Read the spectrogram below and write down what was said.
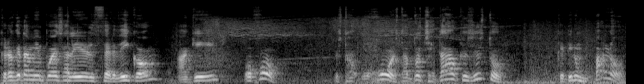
Creo que también puede salir el cerdico aquí. ¡Ojo! Está, ¡Ojo! Está tochetado. ¿Qué es esto? Que tiene un palo.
